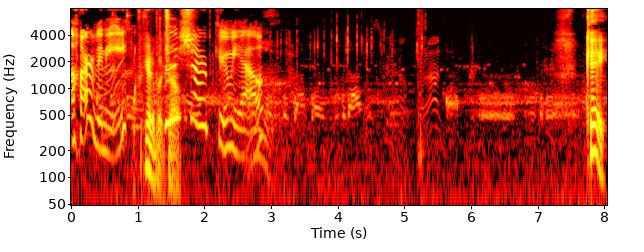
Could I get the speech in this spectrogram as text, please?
Arvini. Forget about Charles. Sharp Kumiao. Okay,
